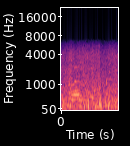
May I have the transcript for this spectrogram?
y.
